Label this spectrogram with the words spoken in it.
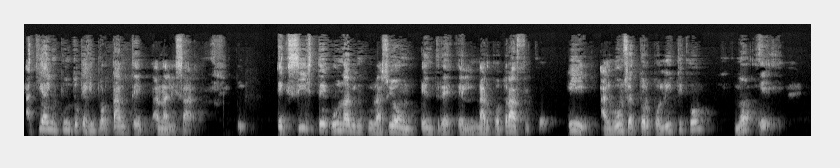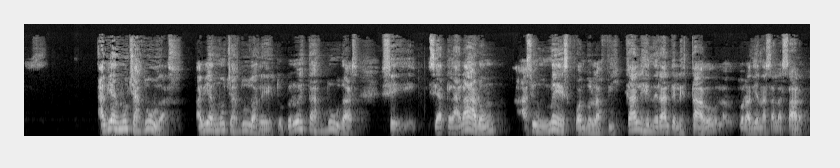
aquí hay un punto que es importante analizar existe una vinculación entre el narcotráfico y algún sector político, ¿no? Eh, habían muchas dudas, habían muchas dudas de esto, pero estas dudas se, aclararon hace un mes cuando la fiscal general del Estado, la doctora Diana Salazar,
